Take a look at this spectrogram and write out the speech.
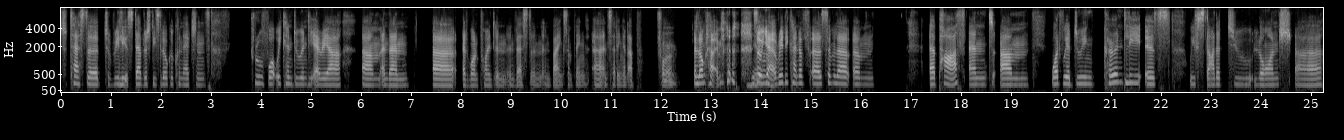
to test it, to really establish these local connections, prove what we can do in the area, um, and then uh, at one point in, invest in, in buying something uh, and setting it up for Mm. A long time. so Yeah. yeah, really kind of a similar um, uh, path. And um, what we're doing currently is we've started to launch a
